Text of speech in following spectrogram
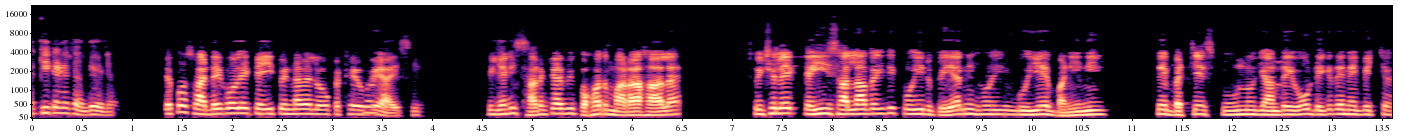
ਹੈ ਕੀ ਕਹਿਣਾ ਚਾਹੁੰਦੇ ਹੋ ਜੀ? ਦੇਖੋ, ਸਾਡੇ ਕੋਲੇ ਕਈ ਪਿੰਡਾਂ ਦੇ ਲੋਕ ਇਕੱਠੇ ਹੋ ਕੇ ਆਏ ਸੀ। ਵੀ ਜਿਹੜੀ ਸੜਕ ਹੈ ਵੀ ਬਹੁਤ ਮਾੜਾ ਹਾਲ ਹੈ। ਪਿਛਲੇ ਕਈ ਸਾਲਾਂ ਤੋਂ ਇਹਦੀ ਕੋਈ ਰਿਪੇਅਰ ਨਹੀਂ ਹੋਈ, ਕੋਈ ਇਹ ਬਣੀ ਨਹੀਂ। ਤੇ ਬੱਚੇ ਸਕੂਲ ਨੂੰ ਜਾਂਦੇ, ਉਹ ਡਿੱਗਦੇ ਨੇ ਵਿੱਚ।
